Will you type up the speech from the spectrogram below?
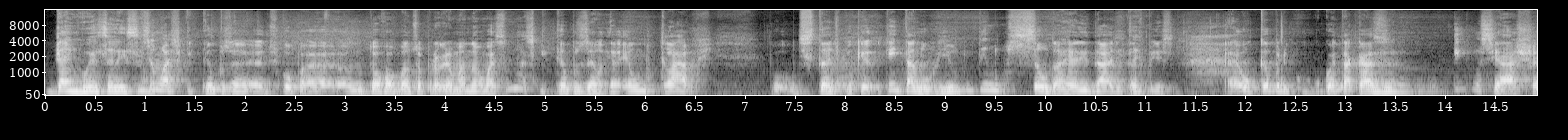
ganhou essa eleição? Você não acha que Campos é. Desculpa, eu não estou roubando seu programa, não, mas você não acha que Campos é, é, é um enclave? Distante, porque quem está no Rio não tem noção da realidade campista. É, o campo de Coitacazes, o que, que, você acha?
